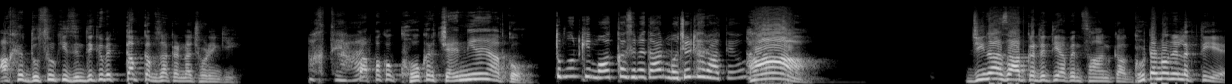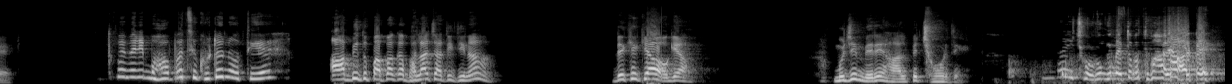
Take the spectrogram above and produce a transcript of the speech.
आखिर दूसरों की ज़िंदगी पे कब कब्जा करना छोड़ेंगी? अख्तियार। पापा को खोकर चैन नहीं आया आपको? तुम उनकी मौत का जिम्मेदार मुझे ठहराते हो? हाँ। जीना आजाब कर देती है आप इंसान का। घुटन होने लगती है। तुम्हें मेरी मोहब्बत से घुटन होती है। आप भी तो पापा का भला चाहती थी ना? देखे क्या हो गया। मुझे मेरे हाल पे छोड़ दे। नहीं छोड़ूँगी मैं तुम्हें तुम्हारे हाल पे।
